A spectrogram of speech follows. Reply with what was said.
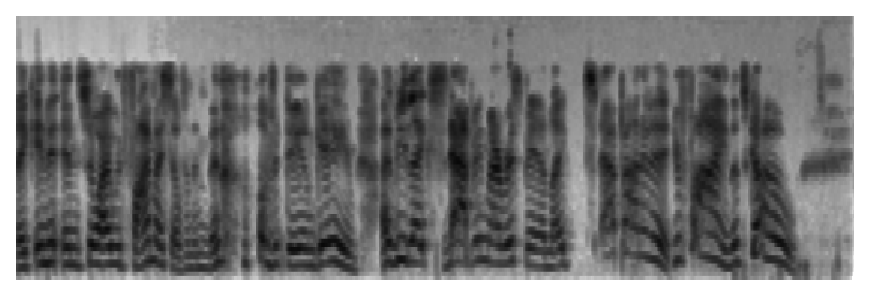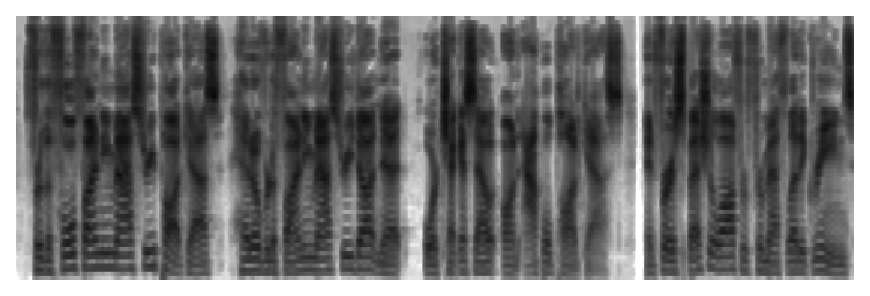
Like and, and so i would find myself in the middle of a damn game. I'd be like snapping my wristband like snap out of it. You're fine. Let's go For the full Finding Mastery podcast, head over to findingmastery.net or check us out on Apple Podcasts. And for a special offer from Athletic Greens,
